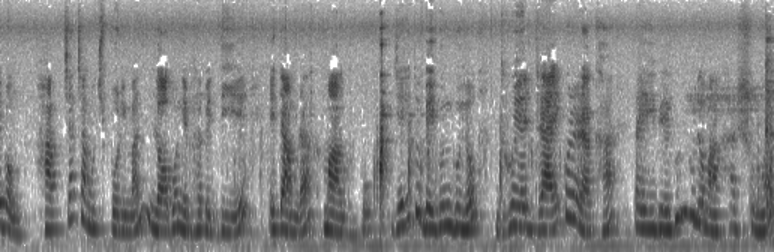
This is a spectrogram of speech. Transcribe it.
এবং হাফ চা চামচ পরিমাণ লবণ এভাবে দিয়ে এটা আমরা মাখবো। যেহেতু বেগুনগুলো ধুয়ে ড্রাই করে রাখা, তাই এই বেগুনগুলো মাখার সময়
